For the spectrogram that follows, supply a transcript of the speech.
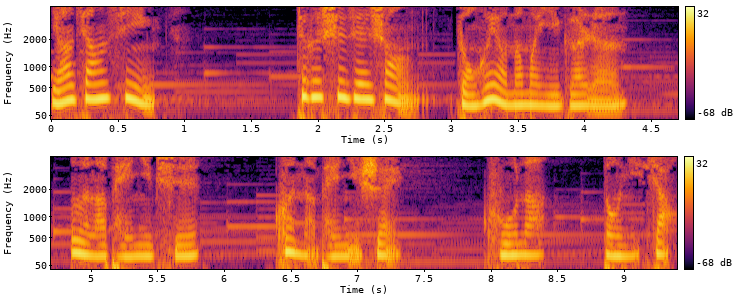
你要相信，这个世界上总会有那么一个人，饿了陪你吃，困了陪你睡，哭了逗你笑。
